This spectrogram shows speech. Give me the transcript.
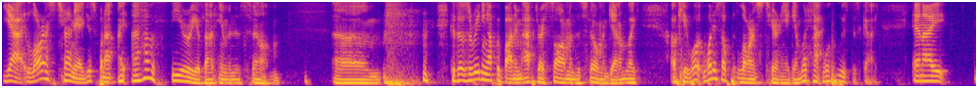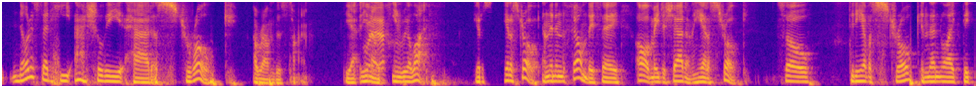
yeah, Lawrence Tierney. I just want to. I, I have a theory about him in this film. Um, because I was reading up about him after I saw him in this film again. I'm like, okay, what what is up with Lawrence Tierney again? What, ha- what who is this guy? And I noticed that he actually had a stroke around this time. Yeah, you Oh, know, yeah? in real life, he had, a, he had a stroke. And then in the film, they say, oh, Major Chatham, he had a stroke. So. Did he have a stroke and then like they,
